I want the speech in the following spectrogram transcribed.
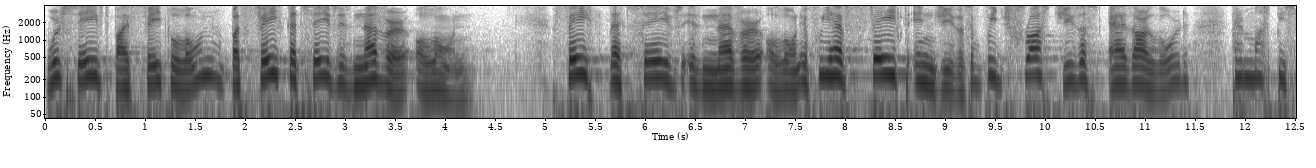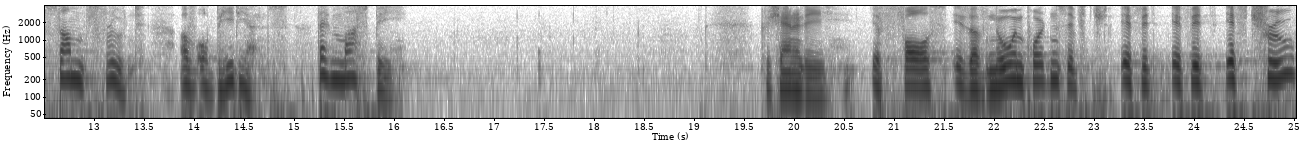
we're saved by faith alone, but faith that saves is never alone. Faith that saves is never alone. If we have faith in Jesus, if we trust Jesus as our Lord, there must be some fruit of obedience. There must be. Christianity, if false, is of no importance, if, if, it, if, it, if true,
